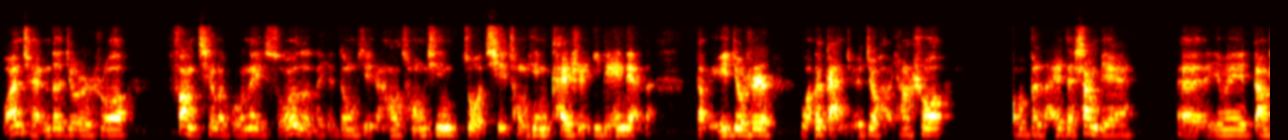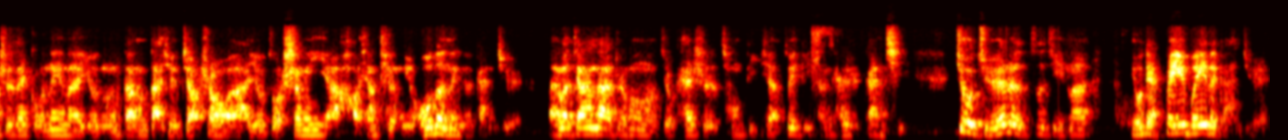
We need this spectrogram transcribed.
完全的就是说。放弃了国内所有的那些东西，然后重新做起，重新开始一点一点的，等于就是我的感觉就好像说，我本来在上边，呃，因为当时在国内呢，又能当大学教授啊，又做生意啊，好像挺牛的那个感觉。来了加拿大之后呢，就开始从底下最底层开始干起，就觉得自己呢有点卑微的感觉，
